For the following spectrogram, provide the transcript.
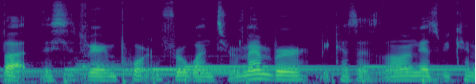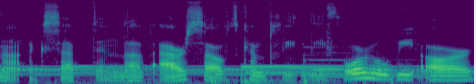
But this is very important for one to remember because as long as we cannot accept and love ourselves completely for who we are,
